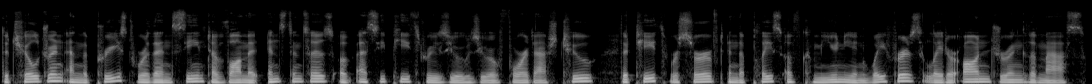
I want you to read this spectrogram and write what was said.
The children and the priest were then seen to vomit instances of SCP 3004 2, The teeth were served in the place of communion wafers later on during the Mass.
